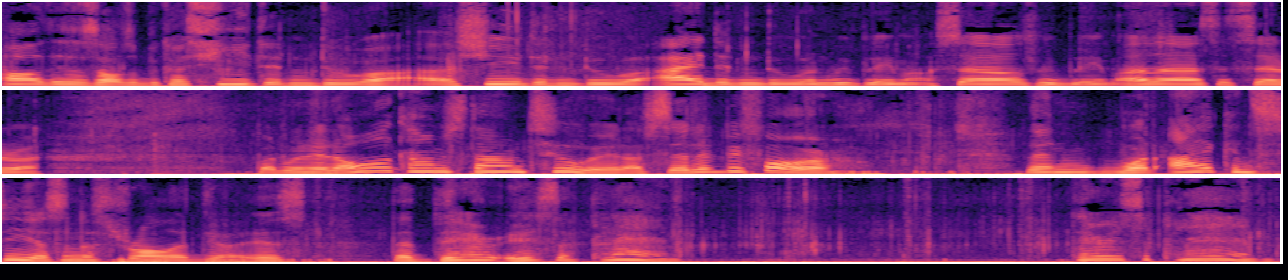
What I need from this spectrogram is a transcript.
oh, this is also because he didn't do, or she didn't do, or I didn't do, and we blame ourselves, we blame others, etc. But when it all comes down to it, I've said it before, then what I can see as an astrologer is that there is a plan. There is a plan.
